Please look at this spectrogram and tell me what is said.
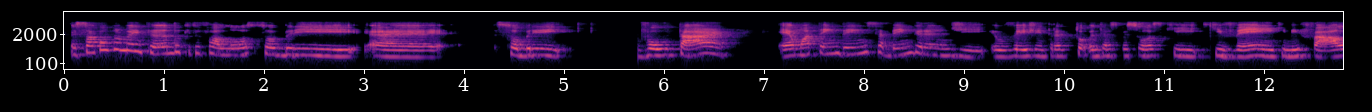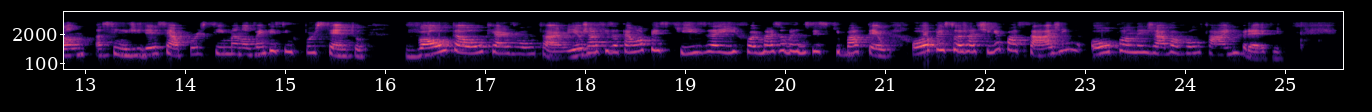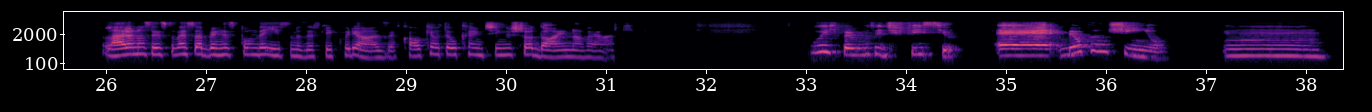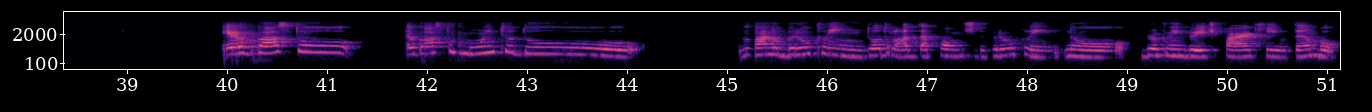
É só complementando o que tu falou sobre, é, sobre voltar, é uma tendência bem grande, eu vejo entre, entre as pessoas que, que vêm, que me falam, assim, eu diria assim, ah, por cima, 95% volta ou quer voltar. E eu já fiz até uma pesquisa e foi mais ou menos isso que bateu. Ou a pessoa já tinha passagem ou planejava voltar em breve. Lara, não sei se tu vai saber responder isso, mas eu fiquei curiosa. Qual que é o teu cantinho xodó em Nova York? Ui, que pergunta difícil. É, meu cantinho. Hum, eu gosto eu gosto muito do lá no Brooklyn, do outro lado da ponte do Brooklyn, no Brooklyn Bridge Park, o Dumble,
